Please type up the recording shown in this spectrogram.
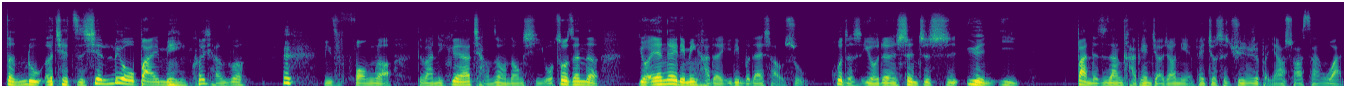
登录，而且只限六百名。我想说，你是疯了，对吧？你跟人家抢这种东西，我说真的，有 N A 联名卡的一定不在少数，或者是有的人甚至是愿意。办的这张卡片缴交年费，就是去日本要刷三万，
